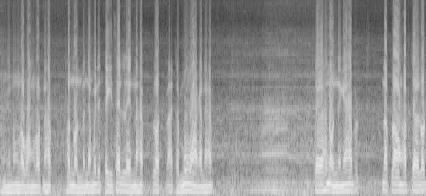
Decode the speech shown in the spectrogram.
อันนี้ต้องระวังรถนะครับ ถนนมันยังไม่ได้ตีเส้นเลนนะครับ รถอาจจะมั่วกันนะครับ เจอถนนอย่างเงี้ยครับ รับรองครับเจอรถ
